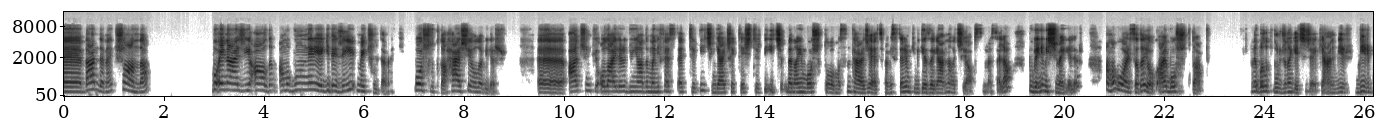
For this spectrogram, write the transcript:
e, ben demek şu anda bu enerjiyi aldım ama bunun nereye gideceği meçhul demek. Boşlukta her şey olabilir. E, ay çünkü olayları dünyada manifest ettirdiği için, gerçekleştirdiği için ben ayın boşlukta olmasını tercih etmem. İsterim ki bir gezegenle açı yapsın mesela. Bu benim işime gelir. Ama bu haritada yok. Ay boşlukta ve balık burcuna geçecek. Yani bir, bir,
